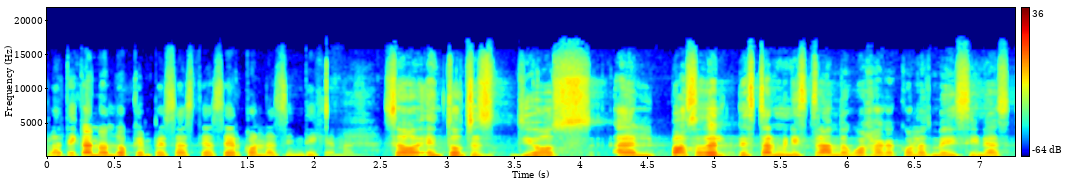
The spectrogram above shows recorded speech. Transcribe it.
platícanos lo que empezaste a hacer con las indígenas. entonces Dios, al paso de, estar ministrando en Oaxaca con las medicinas,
